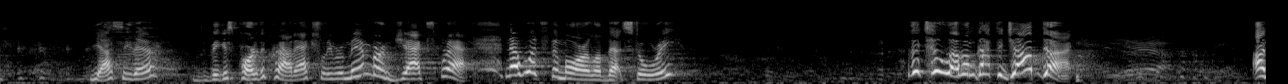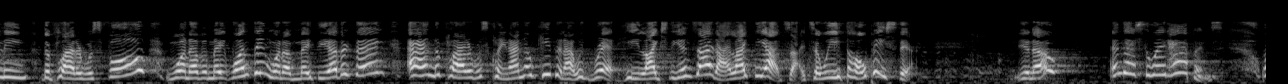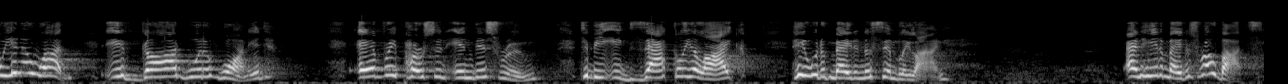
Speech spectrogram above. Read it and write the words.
Yeah, see there? the biggest part of the crowd actually remembered Jack Sprat. Now what's the moral of that story? The two of them got the job done. I mean, the platter was full. One of them ate one thing, one of them ate the other thing, and the platter was clean. I know Keith and I with bread. He likes the inside, I like the outside, so we eat the whole piece then. You know? And that's the way it happens. Well, you know what? If God would have wanted every person in this room to be exactly alike, he would have made an assembly line. And he'd have made us robots.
